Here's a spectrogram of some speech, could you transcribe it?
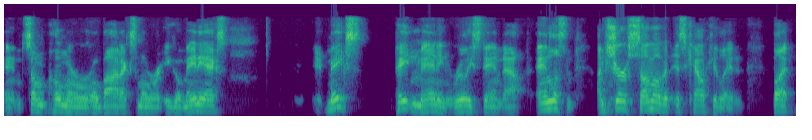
and some them are robotic, some are egomaniacs. It makes Peyton Manning really stand out. And listen, I'm sure some of it is calculated, but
